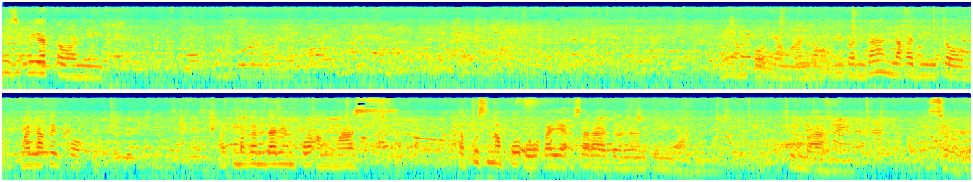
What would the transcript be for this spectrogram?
Yan si Kuya Tony. Ayan po yung ano. Ang ganda. Ang laki dito. Malaki po. At maganda rin po ang mas. Tapos na po o kaya sarado na ang tindahan. Simbahan. Sorry.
